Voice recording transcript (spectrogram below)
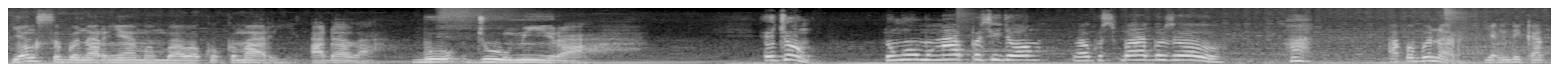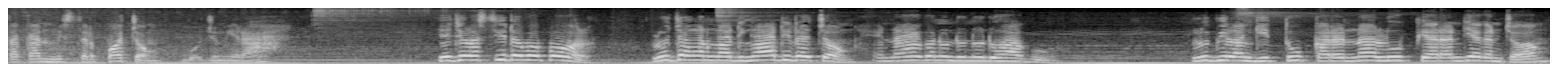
Yang sebenarnya membawaku kemari adalah Bu Jumira. Eh Jong, lu ngomong apa sih Jong? Bagus-bagus kau. Hah? Apa benar yang dikatakan Mr. Pocong, Bu Jumira? Ya jelas tidak, Bapol. Lu jangan ngadi-ngadi dah, Cong. Enaknya kan nuduh-nuduh aku. lu bilang gitu karena lu piaraan dia kan, Cong?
